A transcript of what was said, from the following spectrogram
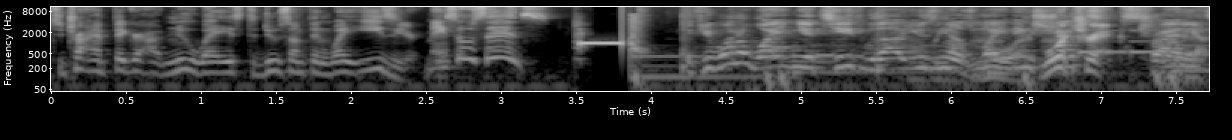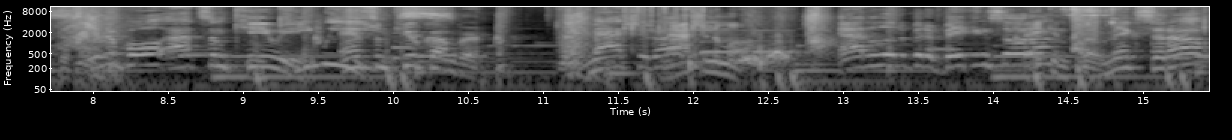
to try and figure out new ways to do something way easier? Makes no sense. If you want to whiten your teeth without using those whitening more strips, tricks. Try What we this. got this In a bowl, add some kiwi Kiwis. and some cucumber. Mash it up. Mashing them up. Add a little bit of baking soda. Baking soda. Mix it up.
